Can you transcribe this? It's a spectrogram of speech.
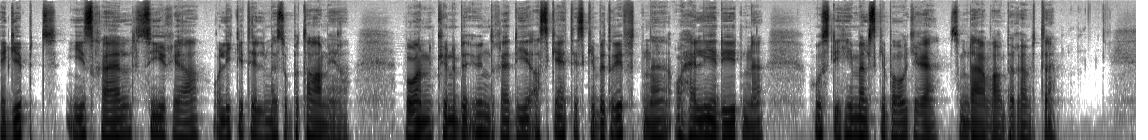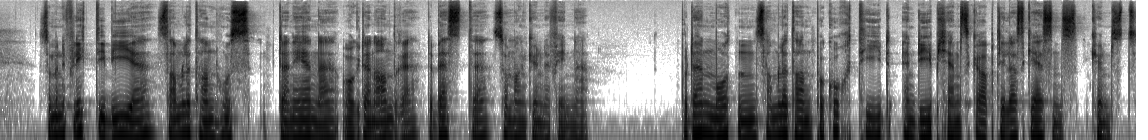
Egypt, Israel, Syria og like til Mesopotamia, hvor han kunne beundre de asketiske bedriftene og hellige dydene hos de himmelske borgere som der var berømte. Som en flittig bie samlet han hos den ene og den andre det beste som han kunne finne. På den måten samlet han på kort tid en dyp kjennskap til askesens kunst.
